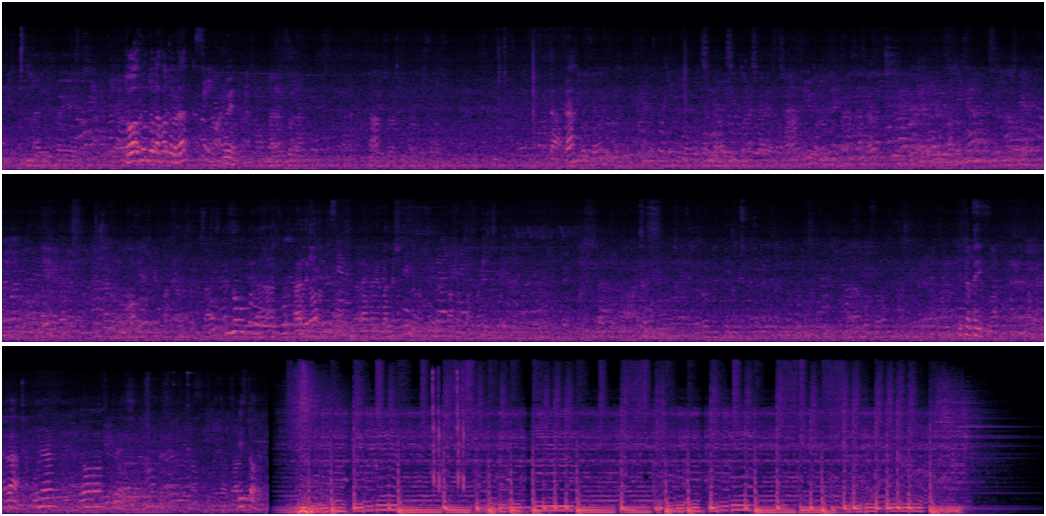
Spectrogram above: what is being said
Todos juntos la foto, ¿verdad? Sí. Muy bien. ¿Está atrás? No, pero... Listo, Peri. Ahí va. Una, dos, tres. Listo.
